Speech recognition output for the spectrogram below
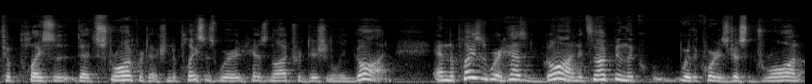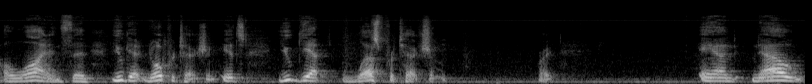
to places, that strong protection, to places where it has not traditionally gone. And the places where it hasn't gone, it's not been the, where the court has just drawn a line and said, you get no protection. It's, you get less protection, right? And now,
